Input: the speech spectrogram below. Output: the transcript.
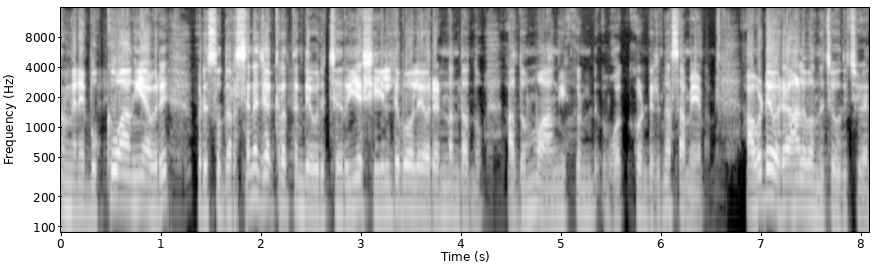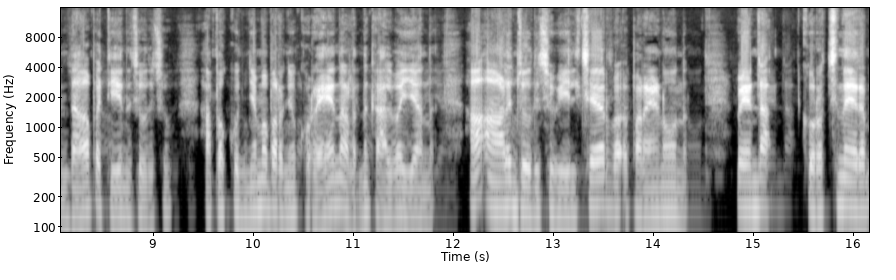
അങ്ങനെ ബുക്ക് വാങ്ങി അവർ ഒരു സുദർശന ചക്രത്തിന്റെ ഒരു ചെറിയ ഷീൽഡ് പോലെ ഒരെണ്ണം തന്നു. അതും വാങ്ങിക്കൊണ്ട് കൊണ്ടിരുന്ന സമയം. അവിടെ ഒരാൾ വന്ന് ചോദിച്ചു എന്താ പറ്റിയെന്ന് ചോദിച്ചു? അപ്പോൾ കുഞ്ഞമ്മ പറഞ്ഞു കുറേ നടന്ന് കാൽവയ്യാന്ന് ആ ആളും ചോദിച്ചു വീൽ ചെയർ പറയണമെന്ന് വേണ്ട കുറച്ചു നേരം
